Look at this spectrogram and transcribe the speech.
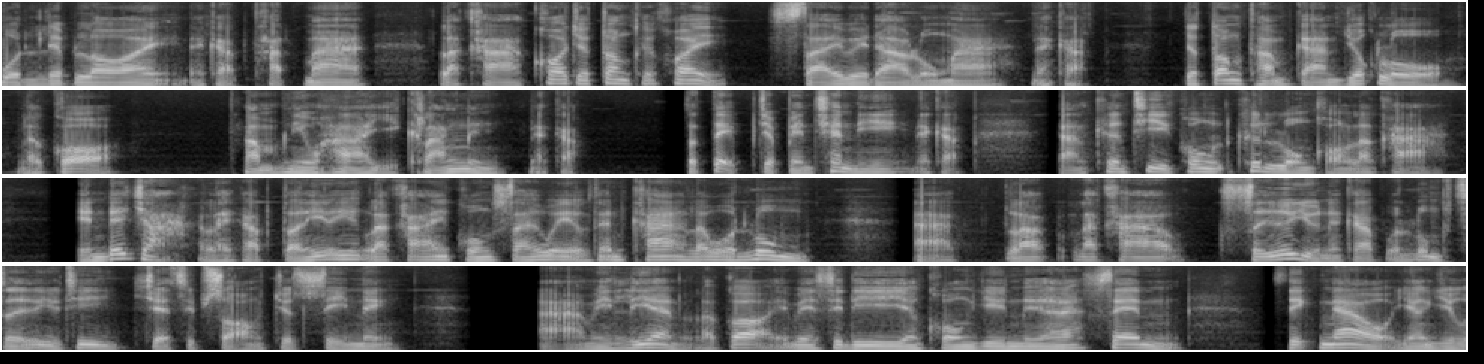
บนเรียบร้อยนะครับ ถัดมา ราคาก็จะต้องค่อยๆไซด์เวดาวลงมานะครับ จะต้องทำการยกโล แล้วก็ทำนิวไฮอีกครั้งหนึ่งนะครับสเต็ปจะเป็นเช่นนี้นะครับ การเคลื่อนที่ขึ้นลงของราคา เห็นได้จากอะไรครับ ตอนนี้ราคายังคงไซด์เวย์ด้านข้าง แล้ววอลลุ่มอ่าราคาซื้ออยู่นะครับวอลลุ่มซื้ออยู่ที่ 72.41อ่ามิลเลียน แล้วก็ MACD ยังคงยืนเหนือเส้น สัญญาณยังอยู่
